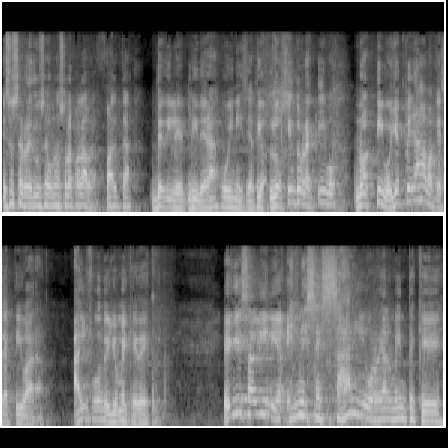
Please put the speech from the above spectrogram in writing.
eso se reduce a una sola palabra, falta de liderazgo e iniciativa. Lo siento reactivo, no activo. Yo esperaba que se activara. Ahí fue donde yo me quedé. En esa línea, ¿es necesario realmente que,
